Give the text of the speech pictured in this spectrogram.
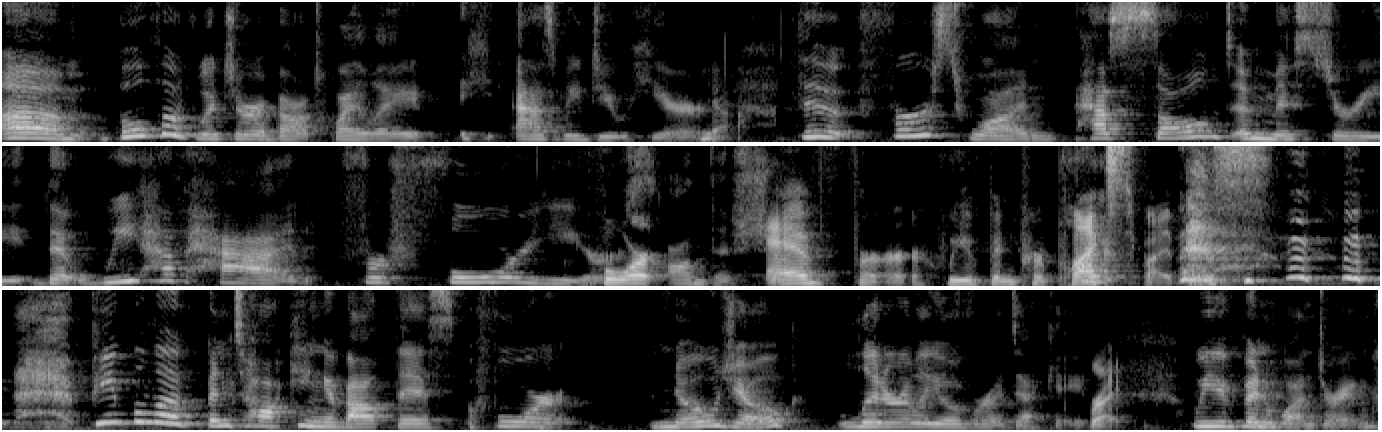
Um, both of which are about Twilight, as we do here. Yeah. The first one has solved a mystery that we have had for four years For on this show. Ever. We've been perplexed by this. People have been talking about this for no joke, literally over a decade. right. We've been wondering.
